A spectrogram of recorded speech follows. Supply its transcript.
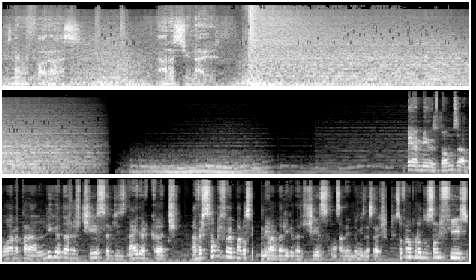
He's never fought us. Not us united. Bem, amigos, vamos agora para a Liga da Justiça de Snyder Cut. A versão que foi para o cinema da Liga da Justiça, lançada em 2017, sofreu uma produção difícil,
